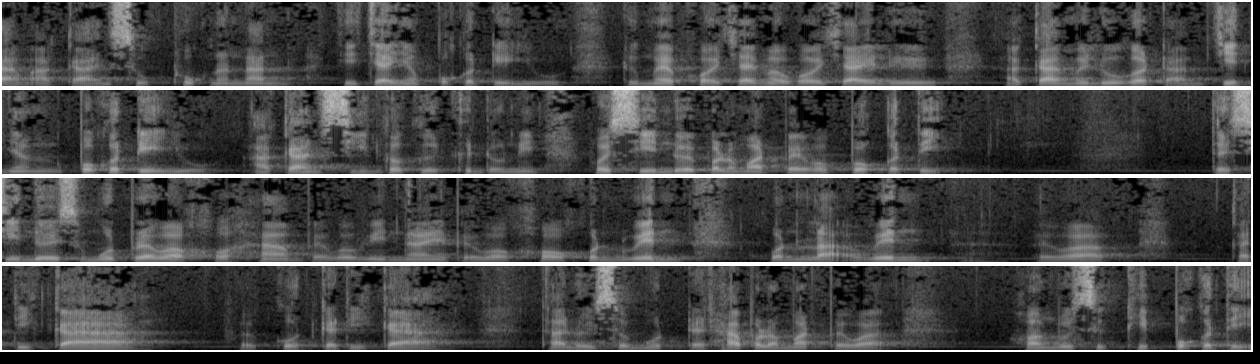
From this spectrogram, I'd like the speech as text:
ตามอาการสุขทุกข์นั้นๆ จิตใจยังปกติอยู่ ถึงแม้พอใจไม่พอใจหรืออาการไม่รู้ก็ตามจิตยังปกติอยู่ อาการศีลก็เกิดขึ้นตรงนี้ เพราะศีลโดยปรมัตแปลว่าปกติ แต่ศีลโดยสมมุติแปลว่าข้อห้าม แปลว่าวินัย แปลว่าข้อคนเว้นคนละเว้น แปลว่ากติกา เพื่อกฎกติกา ถ้าโดยสมมติ แต่ถ้าปรมัตแปลว่า ความรู้สึกที่ปกติ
